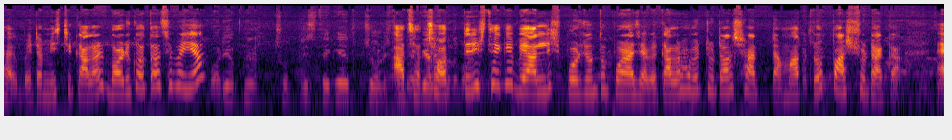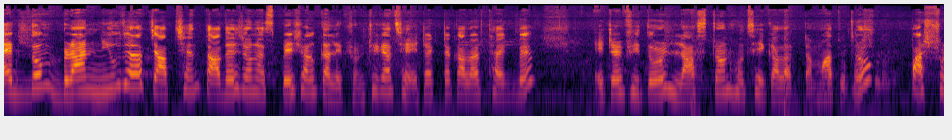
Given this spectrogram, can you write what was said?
থাকবে। এটা মিষ্টি কালার বডি কত আছে ভাইয়া? বডি আপনার 36 থেকে 40 আচ্ছা ছত্রিশ থেকে বিয়াল্লিশ পর্যন্ত পরা যাবে। কালার হবে টোটাল ষাটটা মাত্র পাঁচশো টাকা। একদম ব্র্যান্ড নিউ যারা চাচ্ছেন তাদের জন্য স্পেশাল কালেকশন ঠিক আছে? এটা একটা কালার থাকবে। এটার ভিতর লাস্ট অন হচ্ছে এই কালারটা মাত্র পাঁচশো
